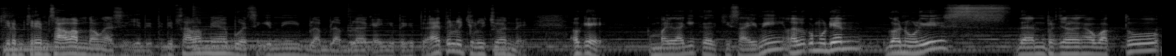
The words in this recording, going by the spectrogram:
kirim-kirim salam tau gak sih? Jadi titip salam ya buat si ini bla bla bla kayak gitu gitu ah itu lucu-lucuan deh. Oke kembali lagi ke kisah ini. Lalu kemudian gue nulis dan perjalanan waktu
